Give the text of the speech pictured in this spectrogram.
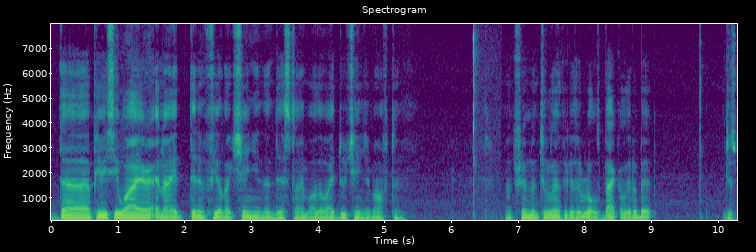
the PVC wire and I didn't feel like changing them this time, although I do change them often. I'll trim them to length because it rolls back a little bit. Just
